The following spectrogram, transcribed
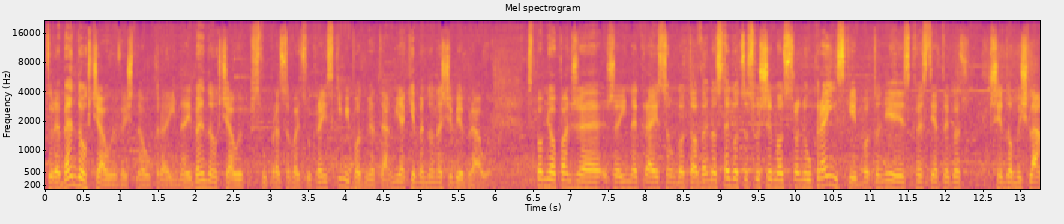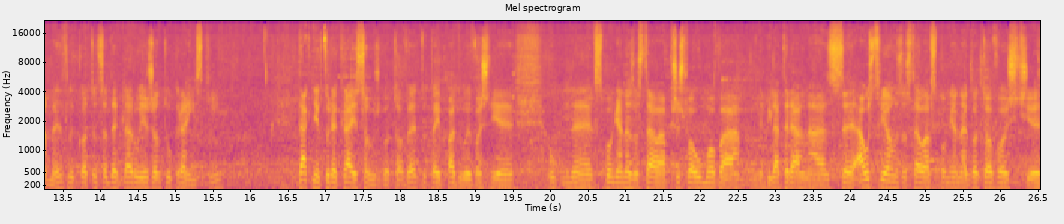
które będą chciały wejść na Ukrainę i będą chciały współpracować z ukraińskimi podmiotami, jakie będą na siebie brały. Wspomniał Pan, że, że inne kraje są gotowe. No z tego, co słyszymy od strony ukraińskiej, bo to nie jest kwestia tego, czy się domyślamy, tylko to, co deklaruje rząd ukraiński. Tak, niektóre kraje są już gotowe. Tutaj padły właśnie, e, wspomniana została przyszła umowa bilateralna z Austrią, została wspomniana gotowość e,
